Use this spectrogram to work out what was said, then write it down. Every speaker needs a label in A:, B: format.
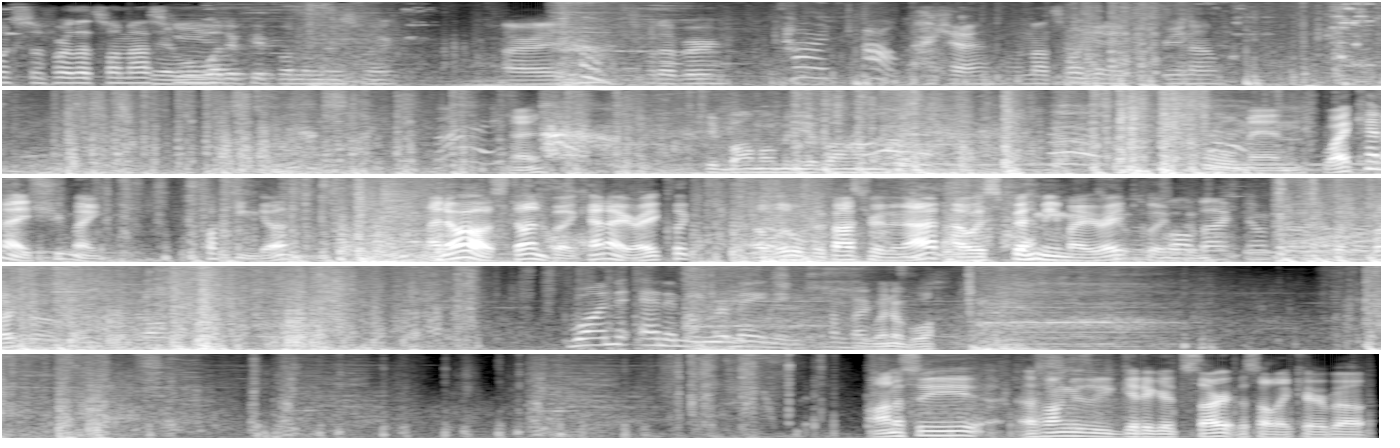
A: smokes before, that's why I'm
B: Yeah,
A: asking
B: well,
A: you.
B: what if people don't know smoke?
A: Alright, whatever.
C: Turret out.
A: Okay, I'm not smoking anything for you now.
C: Bye.
D: Nice. Should bomb him and you bomb him.
E: Cool, man. Why can't I shoot my fucking gun? I know I was stunned, but can I right click a little bit faster than that? I was spamming my right click.
A: Fall back, don't go, don't go, don't go. Please don't go.
F: One enemy remaining.
E: Winnable. Honestly, as long as we get a good start, that's all I care about.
